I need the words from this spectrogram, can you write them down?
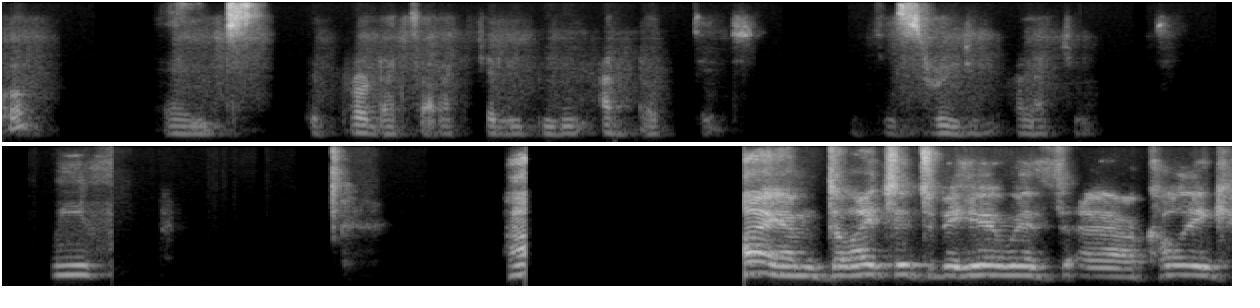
Technical and the products are actually being adopted, which is really an achievement. We've Hi, I'm delighted to be here with our colleague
